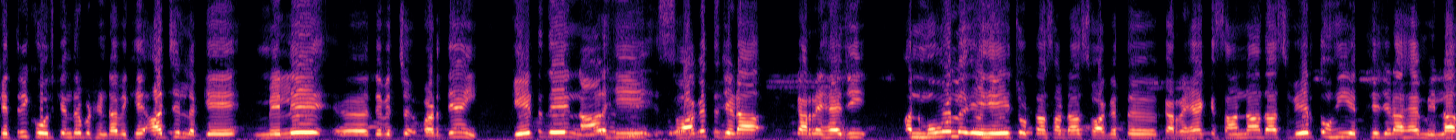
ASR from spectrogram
ਖੇਤਰੀ ਖੋਜ ਕੇਂਦਰ ਬਠਿੰਡਾ ਵਿਖੇ ਅੱਜ ਲੱਗੇ ਮੇਲੇ ਦੇ ਵਿੱਚ ਵੜਦਿਆਂ ਹੀ ਗੇਟ ਦੇ ਨਾਲ ਹੀ ਸਵਾਗਤ ਜਿਹੜਾ ਕਰ ਰਿਹਾ ਹੈ ਜੀ। ਅਨਮੋਲ ਇਹ ਝੋਟਾ ਸਾਡਾ ਸਵਾਗਤ ਕਰ ਰਿਹਾ ਹੈ। ਕਿਸਾਨਾਂ ਦਾ ਸਵੇਰ ਤੋਂ ਹੀ ਇੱਥੇ ਜਿਹੜਾ ਹੈ ਮੇਲਾ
